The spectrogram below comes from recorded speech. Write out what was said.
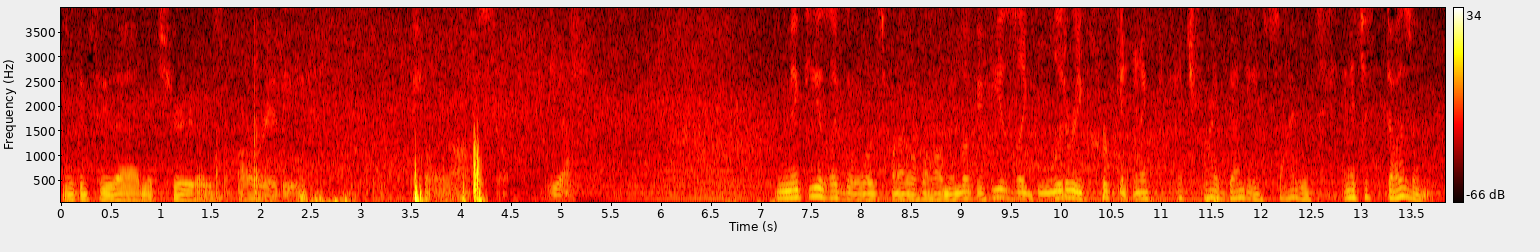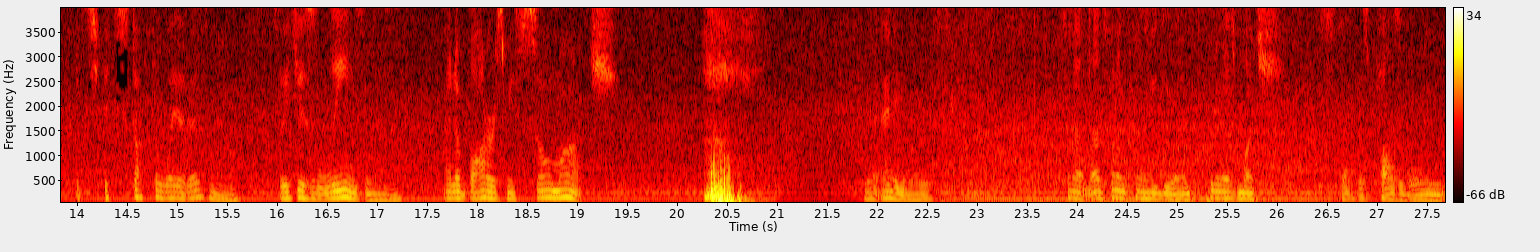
and you can see that material is already peeling off so yeah Mickey is like the worst one I've ever had. I mean, look, he is like literally crooked, and I, I tried bending it sideways, and it just doesn't. It's it's stuck the way it is now. So he just leans now, and it bothers me so much. yeah. Anyways, so that, that's what I'm currently doing. I'm putting as much stuff as possible in,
